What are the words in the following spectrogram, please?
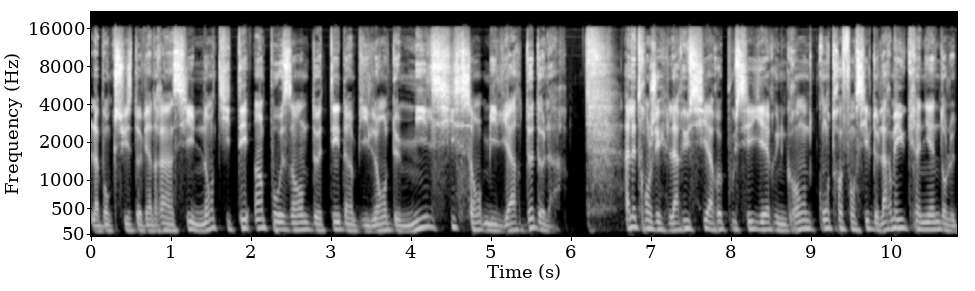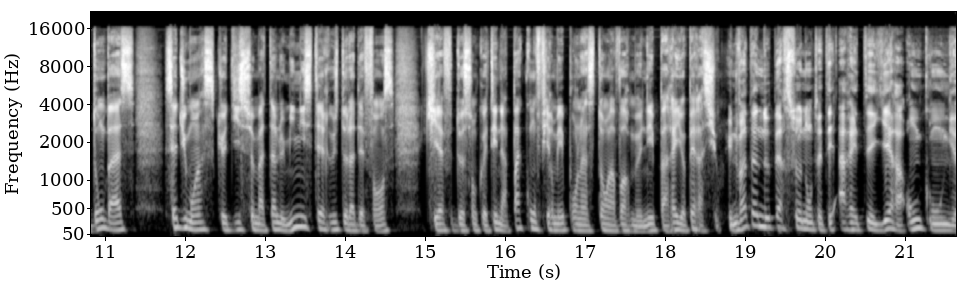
La Banque suisse deviendra ainsi une entité imposante dotée d'un bilan de 1600 milliards de dollars. À l'étranger, la Russie a repoussé hier une grande contre-offensive de l'armée ukrainienne dans le Donbass. C'est du moins ce que dit ce matin le ministère russe de la Défense. Kiev, de son côté, n'a pas confirmé pour l'instant avoir mené pareille opération. Une vingtaine de personnes ont été arrêtées hier à Hong Kong.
